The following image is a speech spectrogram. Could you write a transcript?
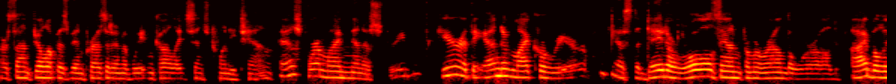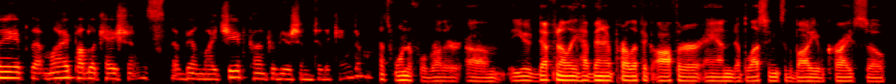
Our son Philip has been president of Wheaton College since 2010. As for my ministry, here at the end of my career, as the data rolls in from around the world, I believe that my publications have been my chief contribution to the kingdom. That's wonderful, brother. Um, you definitely have been a prolific author and a blessing to the body of Christ. So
